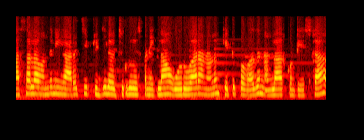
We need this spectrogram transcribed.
மசாலா வந்து நீங்கள் அரைச்சி ஃப்ரிட்ஜில் வச்சு கூட யூஸ் பண்ணிக்கலாம். ஒரு வாரம் ஆனாலும் கெட்டு போகாது. நல்லா இருக்கும் டேஸ்ட்டாக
